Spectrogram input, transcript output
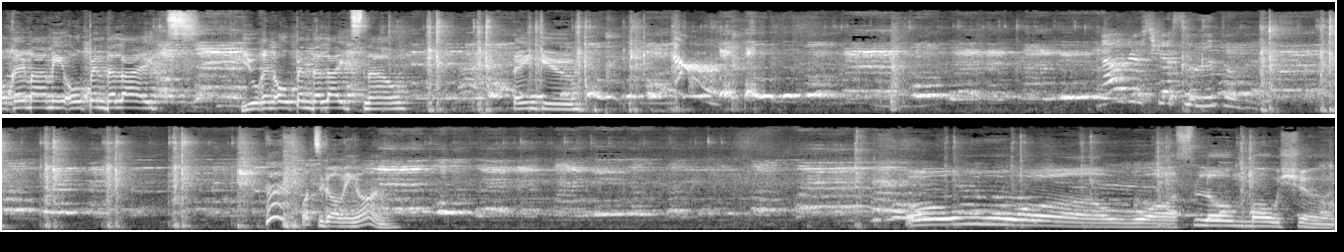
Okay, mommy, open the lights. You can open the lights now. Thank you. What's going on? Oh, wow, slow motion.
